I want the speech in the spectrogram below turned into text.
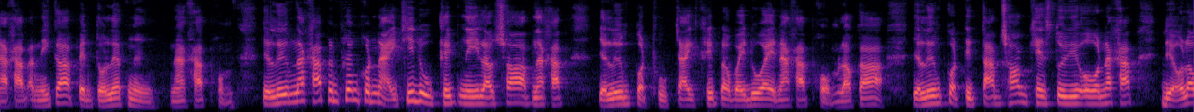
นะครับอันนี้ก็เป็นตัวเลือกหนึ่งนะครับผมอย่าลืมนะครับเพื่อนๆคนไหนที่ดูคลิปนี้แล้วชอบนะครับอย่าลืมกดถูกใจคลิปเราไว้ด้วยนะครับผมแล้วก็อย่าลืมกดติดตามช่อง K Studio นะครับเดี๋ยวเรา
